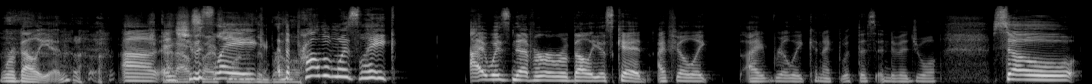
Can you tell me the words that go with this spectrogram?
Rebellion. Uh, and she was the like, the problem was like, I was never a rebellious kid. I feel like I really connect with this individual. So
